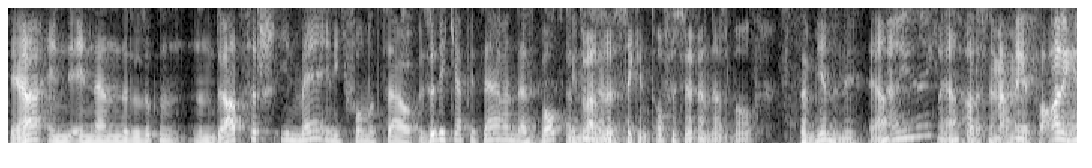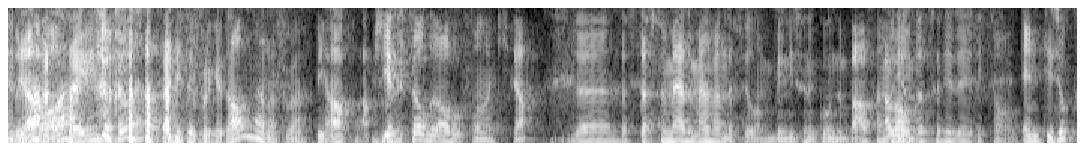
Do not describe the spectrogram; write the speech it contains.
Ja, en, en dan er doet ook een, een Duitser in mij. En ik vond het zou zo die kapitein van dat boot Het was zijn. de second officer van dat boot. Dat meende niet. Ja? Ah, is echt? Ja, Ah, dat- dat is nog mijn ervaring, hè? Dus Ja, wat ze voilà. zeggen in de film. Dat is er voor gedaan dan, of wat? Ja, Die absoluut. speelde wel goed, vond ik. Ja. De- dat, is, dat is voor mij de man van de film. Ik ben niet zo'n Koen de Bouw fan, Ah, maar die Duitser die deed echt wel. En het is ook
